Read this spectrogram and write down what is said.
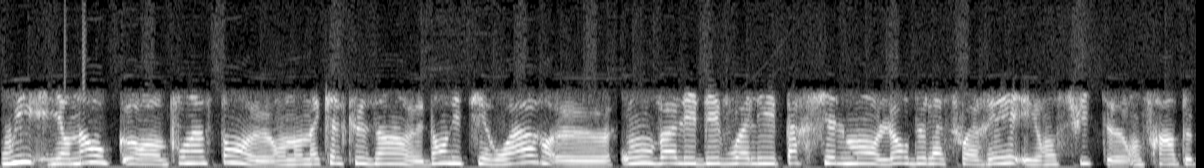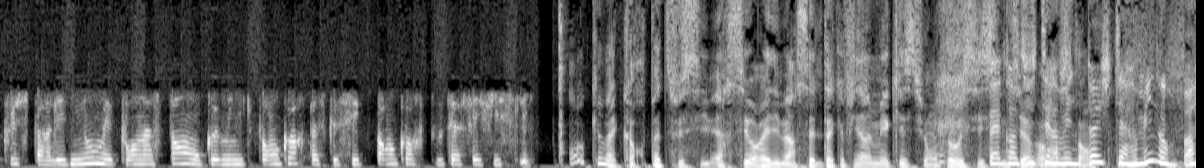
Oui, il y en a encore. Pour l'instant, euh, on en a quelques-uns euh, dans les tiroirs. Euh, on va les dévoiler partiellement lors de la soirée et ensuite euh, on fera un peu plus parler de nous. Mais pour l'instant, on communique pas encore parce que c'est pas encore tout à fait ficelé. Ok, d'accord, pas de souci. Merci Aurélie Marcel. T'as qu'à finir mes questions, toi aussi, Bah, Quand tu termines pas, je termine enfin.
